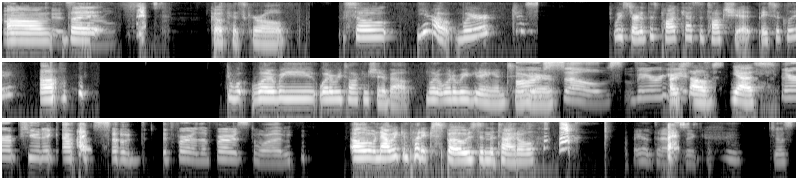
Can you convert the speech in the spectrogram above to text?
Go Um, piss, but- girl. go piss girl. So yeah, we're just we started this podcast to talk shit, basically. Um, what are we what are we talking shit about? What what are we getting into here? ourselves. Very Ourselves, yes. therapeutic episode for the first one. Oh, now we can put exposed in the title. Fantastic. Just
